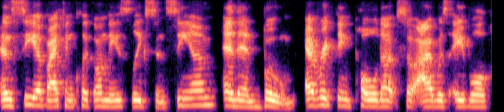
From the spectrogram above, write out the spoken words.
and see if I can click on these leaks and see them. And then, boom, everything pulled up. So I was able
